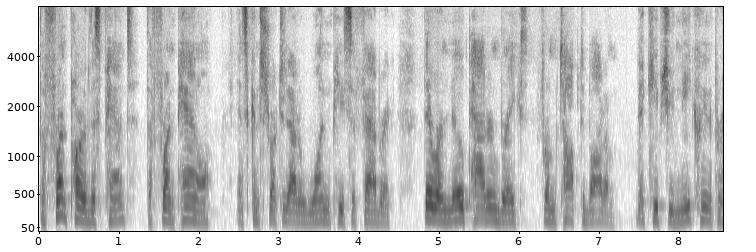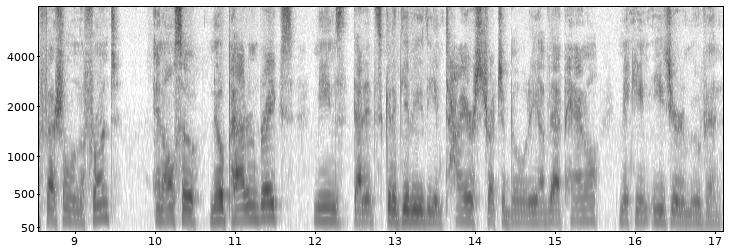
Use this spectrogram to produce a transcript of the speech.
The front part of this pant, the front panel, is constructed out of one piece of fabric. There are no pattern breaks from top to bottom. That keeps you neat, clean, and professional in the front. And also no pattern breaks means that it's gonna give you the entire stretchability of that panel, making it easier to move in.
